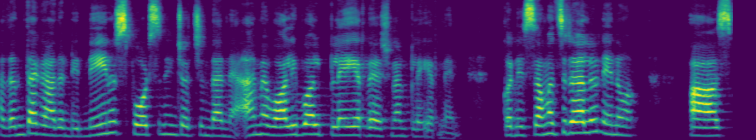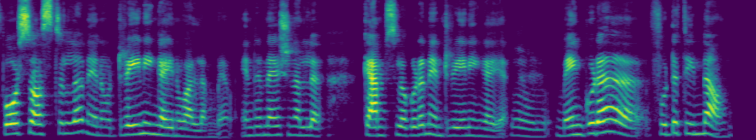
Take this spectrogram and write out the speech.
అదంతా కాదండి. నేను స్పోర్ట్స్ నుంచి వచ్చిన దాన్ని. ఆమె వాలీబాల్ ప్లేయర్ నేషనల్ ప్లేయర్ నేను. కొన్ని సంవత్సరాలు నేను ఆ స్పోర్ట్స్ హాస్టల్లో నేను ట్రైనింగ్ అయిన వాళ్ళం మేము. ఇంటర్నేషనల్ క్యాంప్స్లో కూడా నేను ట్రైనింగ్ అయ్యా. మేము కూడా ఫుడ్ తిన్నాం.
